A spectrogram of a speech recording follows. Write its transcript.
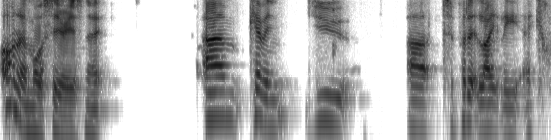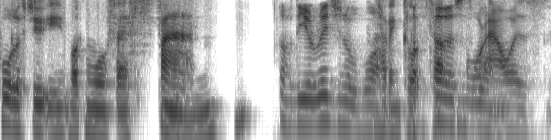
On a more serious note, um, Kevin, you are, to put it lightly, a Call of Duty Modern Warfare fan, Of the original one, having clocked up more one. hours.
